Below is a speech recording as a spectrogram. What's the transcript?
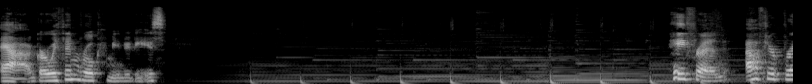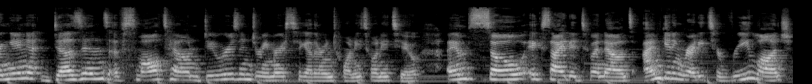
ag or within rural communities. Hey, friend, after bringing dozens of small town doers and dreamers together in 2022, I am so excited to announce I'm getting ready to relaunch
